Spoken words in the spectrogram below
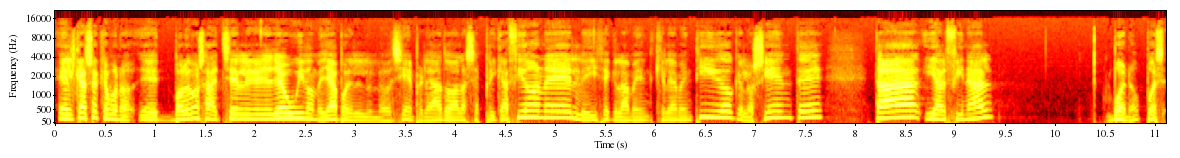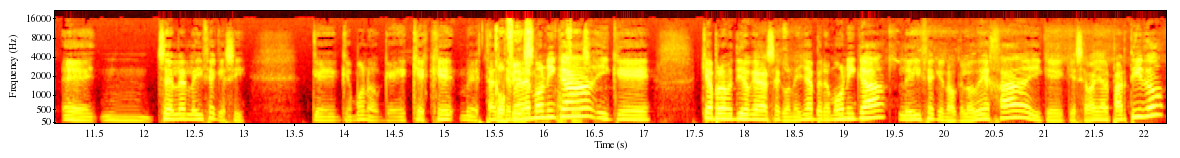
El caso es que, bueno, eh, volvemos a Chandler y a Joey, donde ya, pues, lo de siempre, le da todas las explicaciones, le dice que, lo ha que le ha mentido, que lo siente, tal, y al final, bueno, pues eh, mm, Chandler le dice que sí. Que, que, bueno, que, que es que está el tema de Mónica confiesa. y que, que ha prometido quedarse con ella, pero Mónica le dice que no, que lo deja y que, que se vaya al partido.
